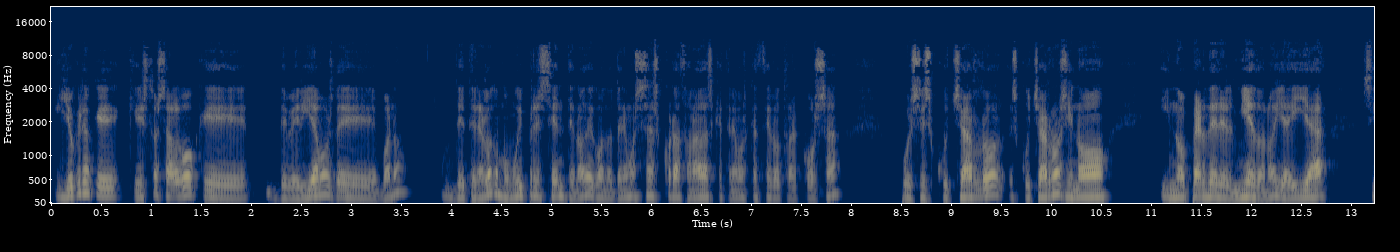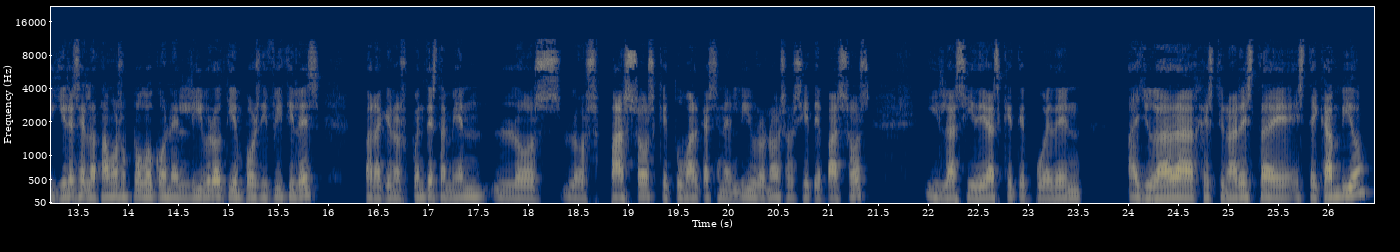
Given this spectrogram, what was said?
Y yo creo que, que, esto es algo que deberíamos de, bueno, de tenerlo como muy presente, ¿no? De cuando tenemos esas corazonadas que tenemos que hacer otra cosa, pues escucharlo, escucharnos y no, y no perder el miedo, ¿no? Y ahí ya, si quieres, enlazamos un poco con el libro Tiempos difíciles para que nos cuentes también los, los pasos que tú marcas en el libro, ¿no? Esos siete pasos y las ideas que te pueden ayudar a gestionar este, este cambio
